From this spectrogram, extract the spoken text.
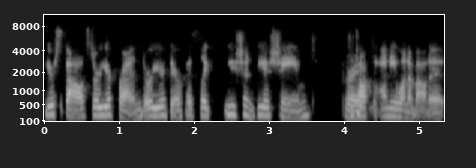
your spouse or your friend or your therapist. Like you shouldn't be ashamed right. to talk to anyone about it.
